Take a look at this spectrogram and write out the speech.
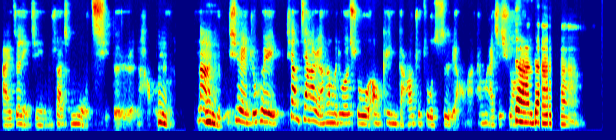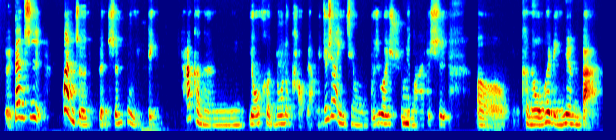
癌症已经算是末期的人，好了。嗯那有一些人就会、嗯、像家人，他们就会说：“哦，可以你赶快去做治疗嘛。”他们还是希望对啊，对啊，对。但是患者本身不一定，他可能有很多的考量。就像以前我们不是会说嘛，嗯、就是呃，可能我会宁愿把，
